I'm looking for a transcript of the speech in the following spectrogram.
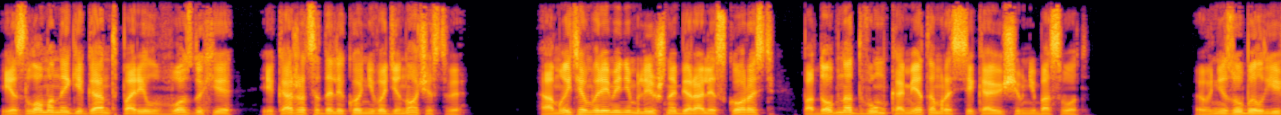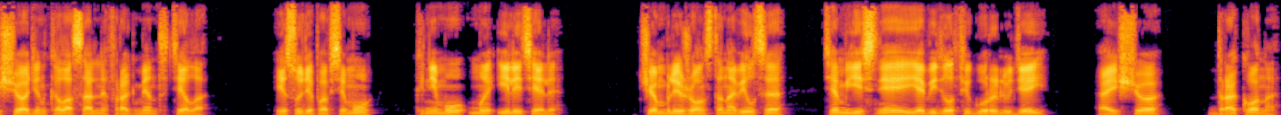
Изломанный гигант парил в воздухе и, кажется, далеко не в одиночестве. А мы тем временем лишь набирали скорость, подобно двум кометам, рассекающим небосвод. Внизу был еще один колоссальный фрагмент тела, и, судя по всему, к нему мы и летели. Чем ближе он становился, тем яснее я видел фигуры людей, а еще дракона.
